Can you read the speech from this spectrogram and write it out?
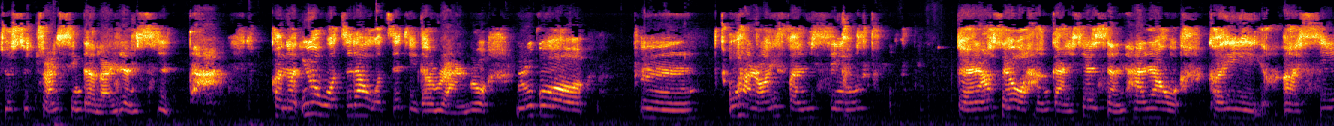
就是专心的来认识他。可能因为我知道我自己的软弱，如果嗯，我很容易分心。对，然后所以我很感谢神，他让我可以呃吸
